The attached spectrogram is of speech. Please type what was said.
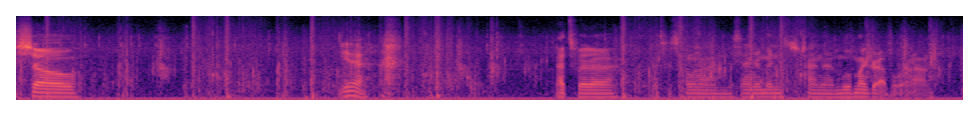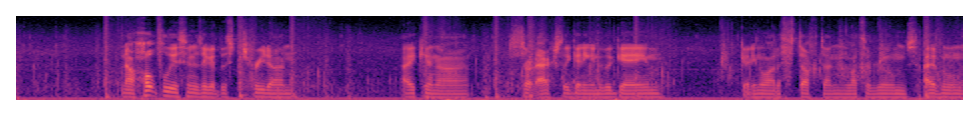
So, yeah, that's what uh, that's what's going on. This Enderman is trying to move my gravel around. Now, hopefully, as soon as I get this tree done, I can uh, start actually getting into the game, getting a lot of stuff done, lots of rooms. I've been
